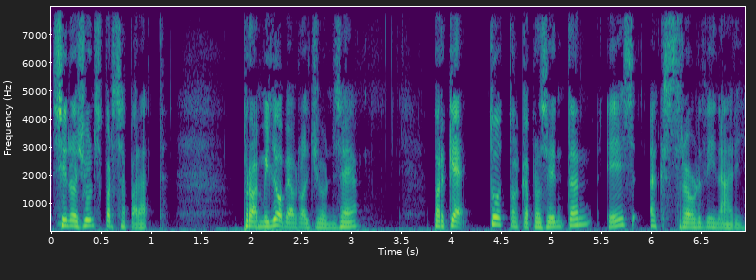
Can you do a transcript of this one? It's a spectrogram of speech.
si no junts per separat. Però millor veure'ls junts, eh? Perquè tot el que presenten és extraordinari.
